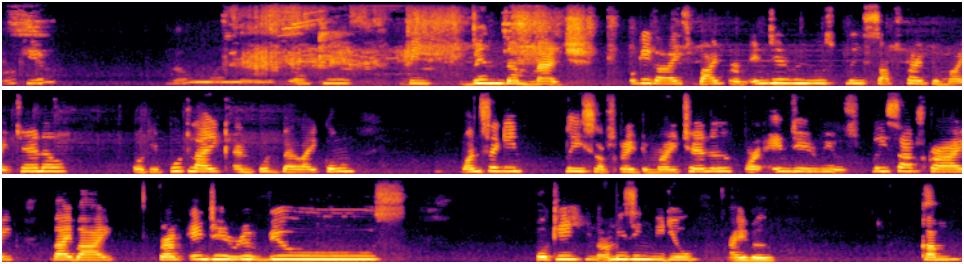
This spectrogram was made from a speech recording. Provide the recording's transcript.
Not here. No one. Okay. We win the match. Okay, guys. Bye from NJ Reviews. Please subscribe to my channel. Okay, put like and put bell icon. Once again, please subscribe to my channel for NJ Reviews. Please subscribe. Bye bye from NJ Reviews. Okay, in amazing video, I will come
